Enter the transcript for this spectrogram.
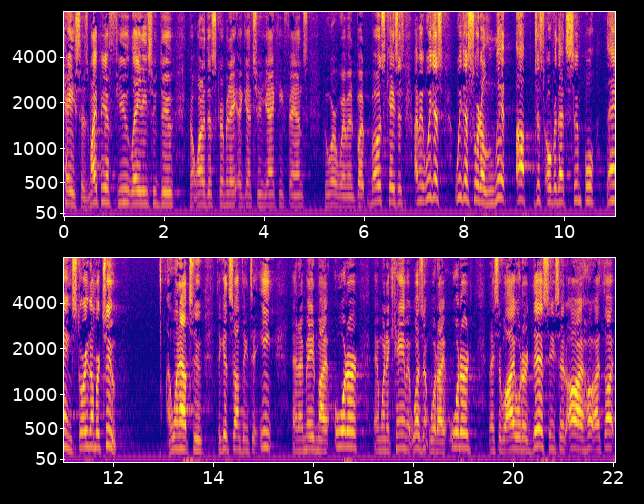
cases. Might be a few ladies who do. Don't want to discriminate against you Yankee fans who are women, but most cases, I mean, we just we just sort of lit up just over that simple thing. Story number two. I went out to, to get something to eat and I made my order. And when it came, it wasn't what I ordered. And I said, Well, I ordered this. And he said, Oh, I, ho- I thought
